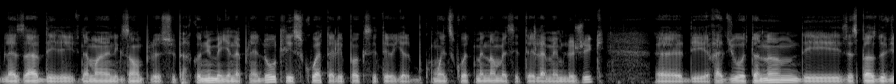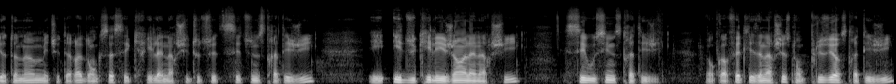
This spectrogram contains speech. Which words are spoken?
La ZAD est évidemment un exemple super connu, mais il y en a plein d'autres. Les squats à l'époque, c'était, il y a beaucoup moins de squats maintenant, mais c'était la même logique. Euh, des radios autonomes, des espaces de vie autonomes, etc. Donc ça, c'est créer l'anarchie tout de suite, c'est une stratégie. Et éduquer les gens à l'anarchie, c'est aussi une stratégie. Donc en fait, les anarchistes ont plusieurs stratégies.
